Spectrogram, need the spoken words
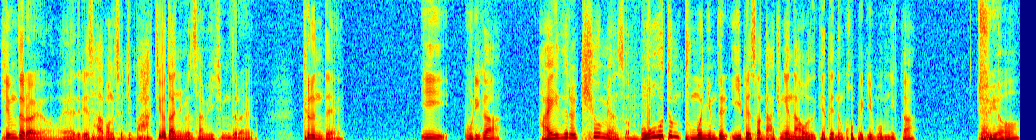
힘들어요. 애들이 사방천지 막 뛰어다니면서 하면 힘들어요. 그런데 이 우리가 아이들을 키우면서 모든 부모님들 입에서 나중에 나오게 되는 고백이 뭡니까? 주여,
